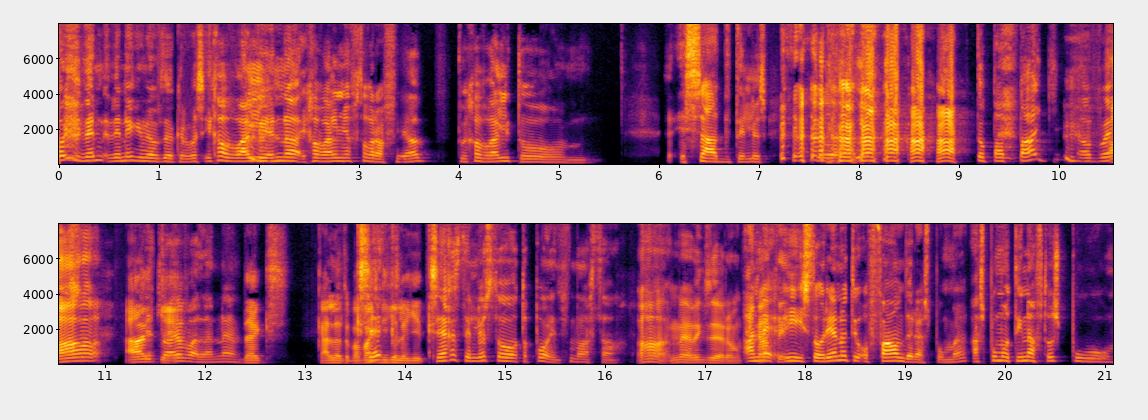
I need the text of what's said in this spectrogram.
Όχι, δεν, δεν έγινε αυτό ακριβώς. Είχα, βάλει ένα, είχα βάλει μια φωτογραφία που είχα βγάλει το. Εσάντι τελείως. το, το παπάκι από έξω. Α, Α, Και οκ. το έβαλα, ναι. Εντάξει. Καλό το παπάκι Ξέ- δικαιολογείται. Ξέχασα τελείως το, το point με αυτό. α, ναι, δεν ξέρω. Α, ναι, Κάτι- η ιστορία είναι ότι ο founder, ας πούμε, ας πούμε ότι είναι αυτός που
